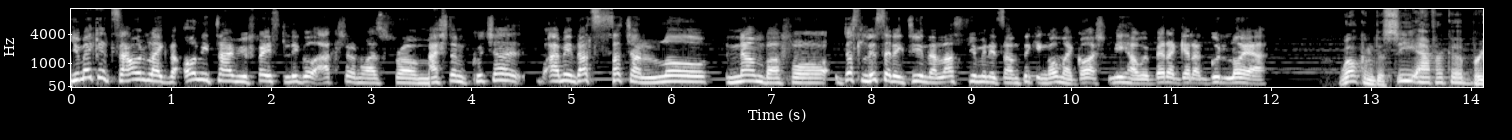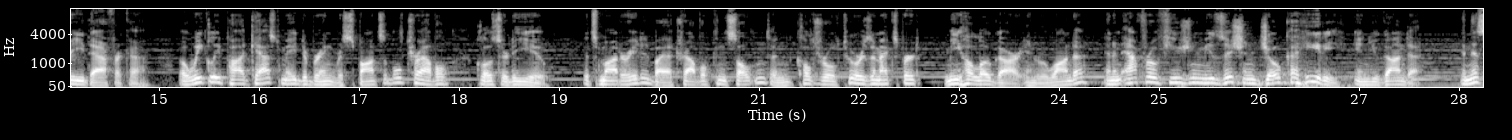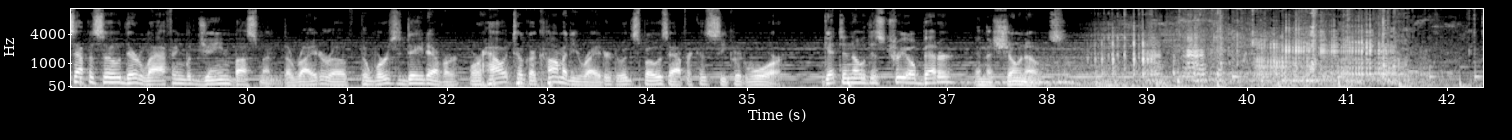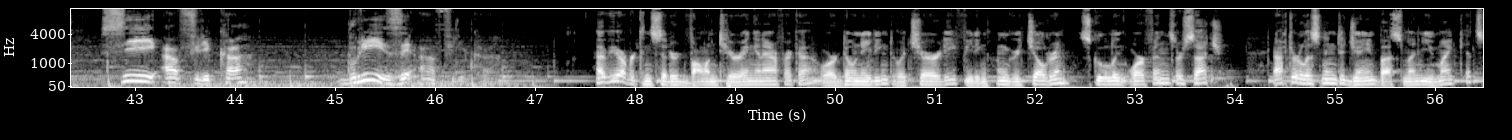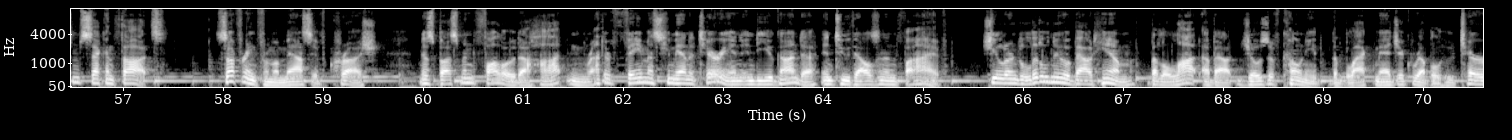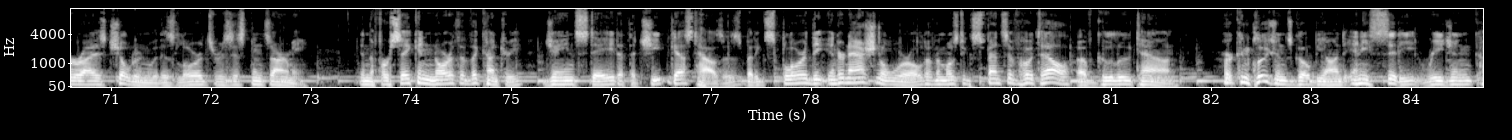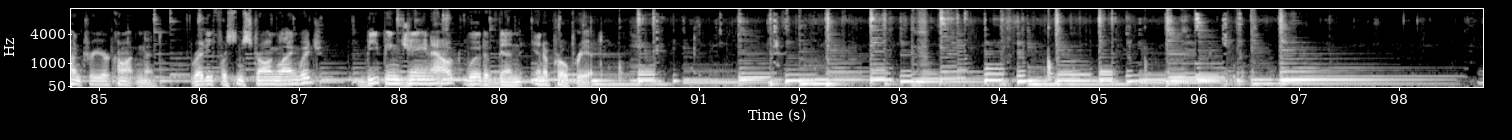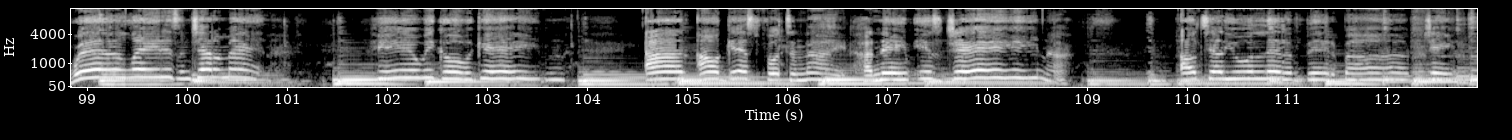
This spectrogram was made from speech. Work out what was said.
You make it sound like the only time you faced legal action was from Ashton Kutcher. I mean, that's such a low number for just listening to you in the last few minutes. I'm thinking, oh my gosh, Miha, we better get a good lawyer. Welcome to See Africa, Breathe Africa, a weekly podcast made to bring responsible travel closer to you. It's moderated by a travel consultant and cultural tourism expert, Miha Logar in Rwanda, and an Afrofusion musician, Joe Kahiri in Uganda. In this episode, they're laughing with Jane Bussmann, the writer of The Worst Date Ever, or How It Took a Comedy Writer to Expose Africa's Secret War. Get to know this trio better in the show notes. See Africa, breathe Africa. Have you ever considered volunteering in Africa or donating to a charity feeding hungry children, schooling orphans, or such? After listening to Jane Bussmann, you might get some second thoughts. Suffering from a massive crush, Ms. Bussmann followed a hot and rather famous humanitarian into Uganda in 2005. She learned a little new about him, but a lot about Joseph Kony, the black magic rebel who terrorized children with his Lord's Resistance Army. In the forsaken north of the country, Jane stayed at the cheap guest houses but explored the international world of the most expensive hotel of Gulu town. Her conclusions go beyond any city, region, country, or continent. Ready for some strong language? Beeping Jane out would have been inappropriate. Well, ladies and gentlemen, here we go again. And our guest for tonight, her name is Jane. I'll tell you a little bit about Jane.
